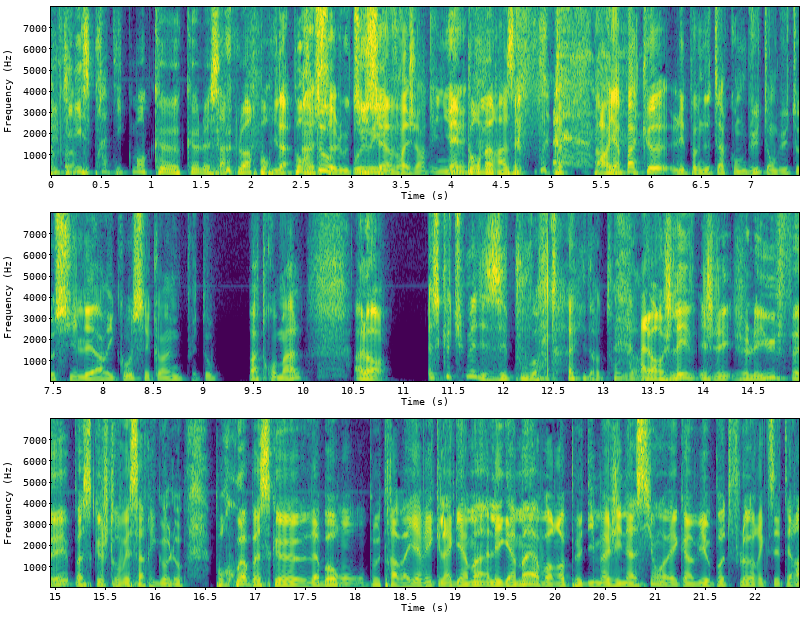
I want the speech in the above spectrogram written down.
n'utilise pratiquement que, que le sarcloir pour, Il a pour un tout. seul outil, Oui, oui. c'est un vrai jardinier. Même pour me raser. Alors, il n'y a pas que les pommes de terre qu'on bute, on bute aussi les haricots, c'est quand même plutôt pas trop mal. Alors, est-ce que tu mets des épouvantails dans ton jardin? Alors, je l'ai, je eu fait parce que je trouvais ça rigolo. Pourquoi? Parce que d'abord, on peut travailler avec la gamin, les gamins, avoir un peu d'imagination avec un vieux pot de fleurs, etc.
